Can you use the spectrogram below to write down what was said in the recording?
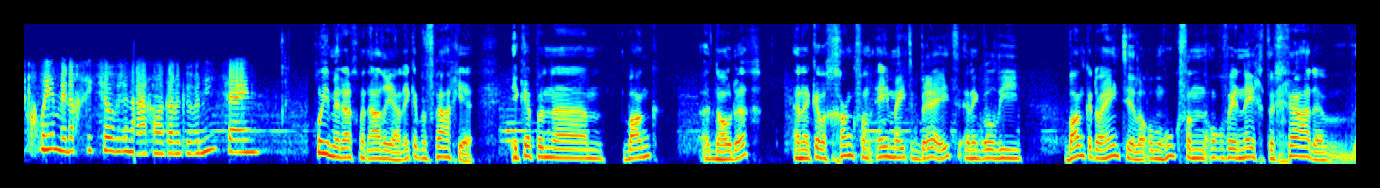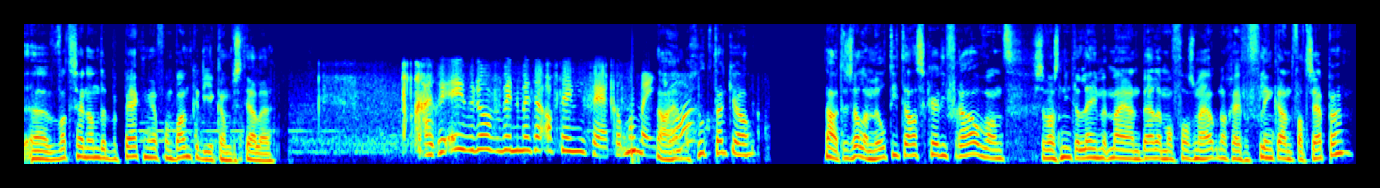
Goedemiddag, zo zijn aangaan, maar kan ik er niet zijn? Goedemiddag, met Adriaan. Ik heb een vraagje. Ik heb een uh, bank uh, nodig en ik heb een gang van 1 meter breed. En ik wil die banken doorheen tillen om een hoek van ongeveer 90 graden. Uh, wat zijn dan de beperkingen van banken die je kan bestellen? Ga ik u even doorverbinden met de afdeling verkoop. Momentje Nou, helemaal goed. Dankjewel. Nou, het is wel een multitasker, die vrouw. Want ze was niet alleen met mij aan het bellen... maar volgens mij ook nog even flink aan het whatsappen.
